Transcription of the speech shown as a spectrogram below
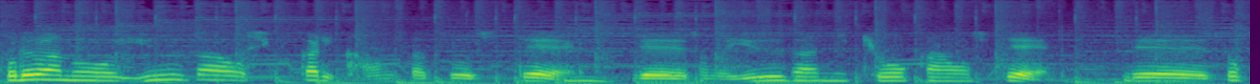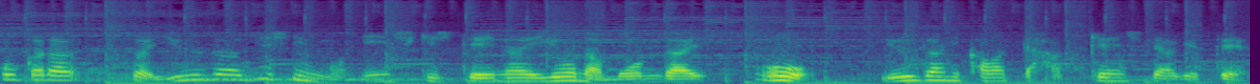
これはあのユーザーをしっかり観察をして、うん、でそのユーザーに共感をしてでそこから実はユーザー自身も認識していないような問題をユーザーに代わって発見してあげて、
